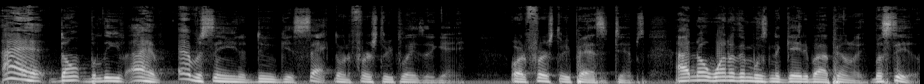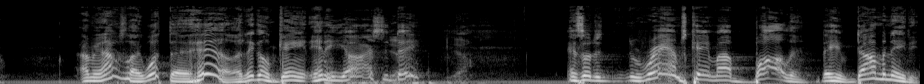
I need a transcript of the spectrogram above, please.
I don't believe I have ever seen a dude get sacked on the first three plays of the game or the first three pass attempts. I know one of them was negated by a penalty, but still. I mean, I was like, what the hell? Are they going to gain any yards today? Yeah. And so the, the Rams came out balling. They have dominated.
